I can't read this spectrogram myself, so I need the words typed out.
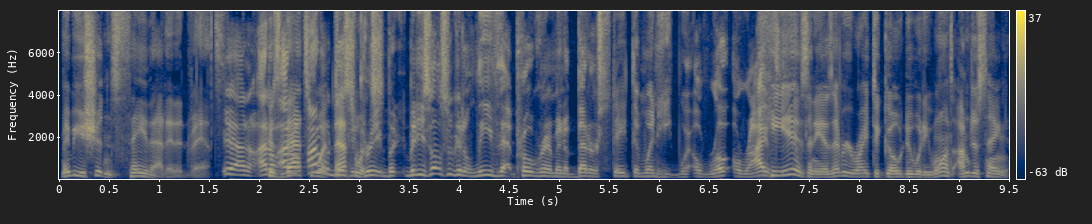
Maybe you shouldn't say that in advance. Yeah, I don't, I don't, I don't, I don't that's disagree, but but he's also going to leave that program in a better state than when he w- arrived. He is, and he has every right to go do what he wants. I'm just saying,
